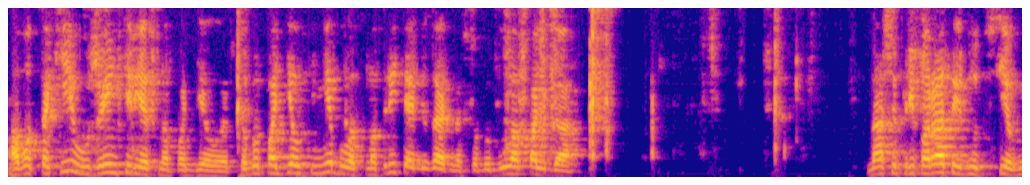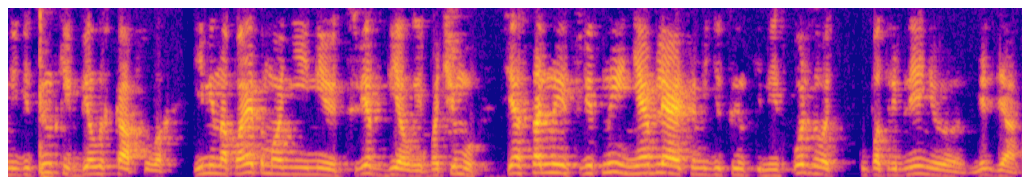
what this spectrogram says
а вот такие уже интересно подделывать. Чтобы подделки не было, смотрите обязательно, чтобы была фольга. Наши препараты идут все в медицинских белых капсулах. Именно поэтому они имеют цвет белый. Почему? Все остальные цветные не являются медицинскими. Использовать к употреблению нельзя.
